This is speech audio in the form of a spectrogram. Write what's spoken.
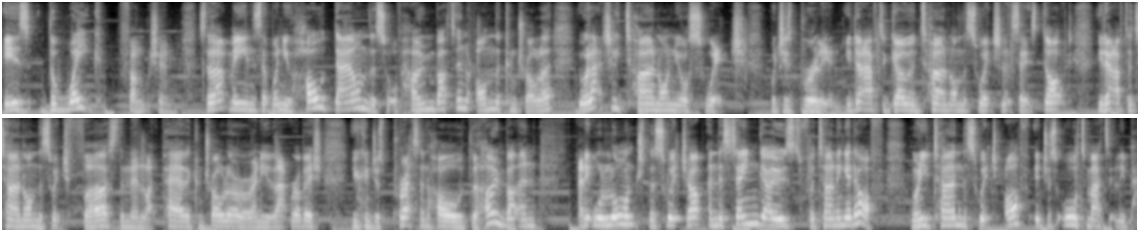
is the wake function. So that means that when you hold down the sort of home button on the controller, it will actually turn on your switch, which is brilliant. You don't have to go and turn on the switch, let's say it's docked. You don't have to turn on the switch first and then like pair the controller or any of that rubbish. You can just press and hold the home button and it will launch the switch up. And the same goes for turning it off. When you turn the switch off, it just automatically powers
